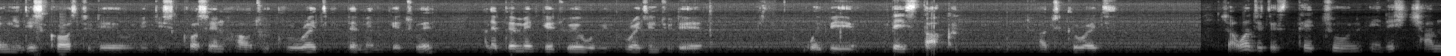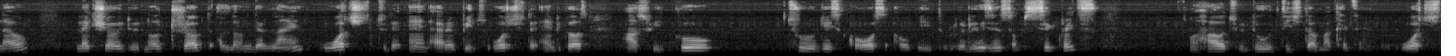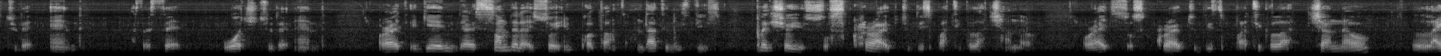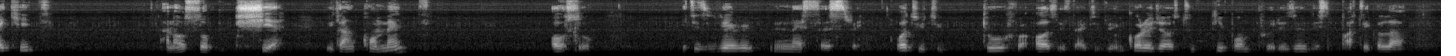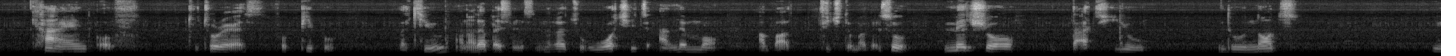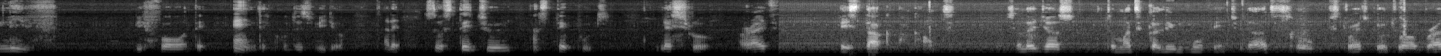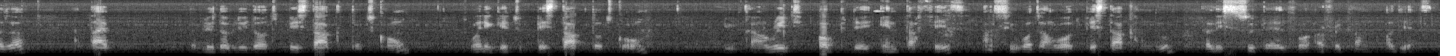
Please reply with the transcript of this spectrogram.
So in this course today we'll be discussing how to create a payment gateway and the payment gateway we'll be creating today will be Paystack. How to create. So I want you to stay tuned in this channel. Make sure you do not drop along the line. Watch to the end. I repeat, watch to the end because as we go through this course, I'll be releasing some secrets on how to do digital marketing. Watch to the end. As I said, watch to the end. Alright, again, there is something that is so important, and that is this. Make sure you subscribe to this particular channel. Alright, subscribe to this particular channel, like it, and also share. You can comment also. It is very necessary. What you do for us is that to encourage us to keep on producing this particular kind of tutorials for people like you and other persons in order to watch it and learn more about digital marketing. So make sure that you do not leave before the end of this video. So stay tuned and stay put. Let's roll. Alright. Paystack account. So let's just automatically move into that. So straight go to our browser and type www.paystack.com. When you get to paystack.com, you can read up the interface and see what and what Paystack can do. That is suited for African audience.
